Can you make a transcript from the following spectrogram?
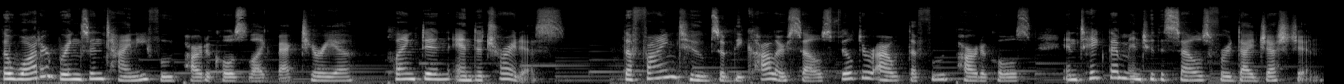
The water brings in tiny food particles like bacteria, plankton, and detritus. The fine tubes of the collar cells filter out the food particles and take them into the cells for digestion.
